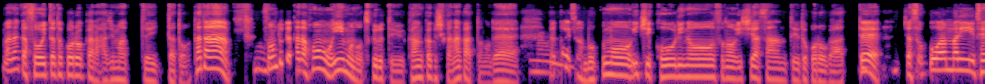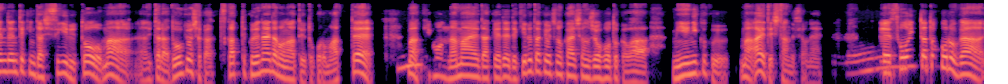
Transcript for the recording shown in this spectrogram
まあなんかそういったところから始まっていったと。ただ、うん。その時はただ本をいいものを作るっていう感覚しかなかったので、うん。やっぱりその僕も一小売りのその石屋さんっていうところがあって、じゃあそこをあんまり宣伝的に出しすぎると、まあ、言ったら同業者が使ってくれないだろうなというところもあって、まあ基本名前だけでできるだけうちの会社の情報とかは見えにくく、まああえてしたんですよね。で、そういったところが、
